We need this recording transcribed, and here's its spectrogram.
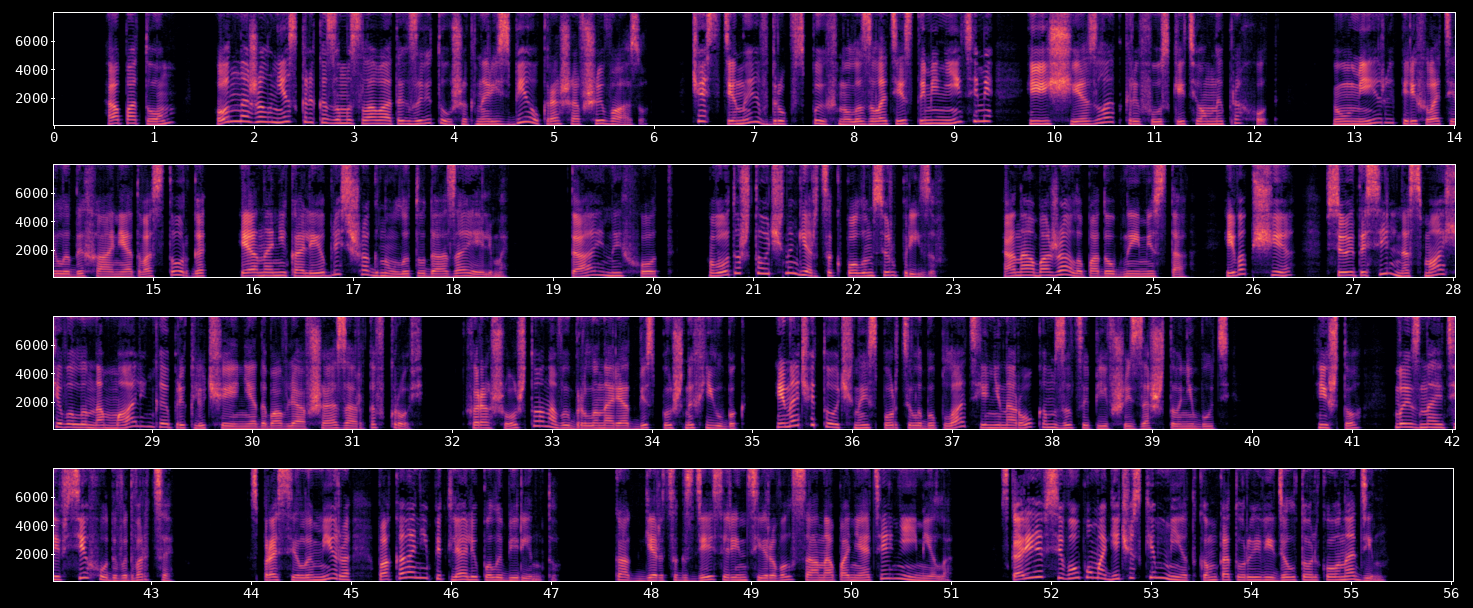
А потом Он нажал несколько замысловатых завитушек на резьбе, украшавшей вазу. Часть стены вдруг вспыхнула золотистыми нитями и исчезла, открыв узкий темный проход. У Миры перехватило дыхание от восторга, и она, не колеблясь, шагнула туда за Эльмы. Тайный ход. Вот уж точно герцог полон сюрпризов. Она обожала подобные места. И вообще, все это сильно смахивало на маленькое приключение, добавлявшее азарта в кровь. Хорошо, что она выбрала наряд без пышных юбок, иначе точно испортила бы платье, ненароком зацепившись за что-нибудь. «И что, вы знаете все ходы во дворце?» — спросила Мира, пока они петляли по лабиринту. Как герцог здесь ориентировался, она понятия не имела. Скорее всего, по магическим меткам, которые видел только он один.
